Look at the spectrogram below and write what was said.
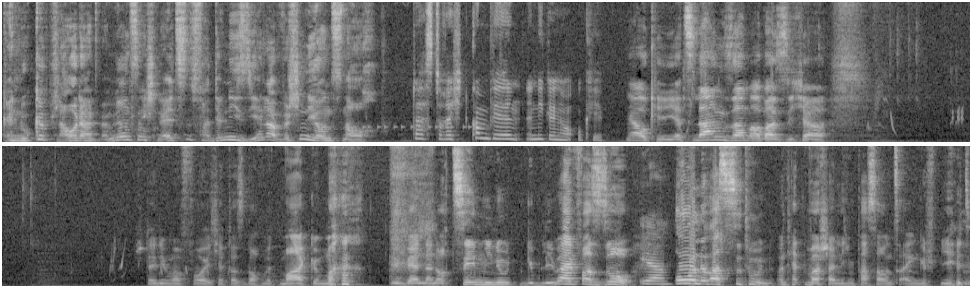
Genug geplaudert. Wenn wir uns nicht schnellstens verdünnisieren, erwischen die uns noch. Da hast du recht. Kommen wir in, in die Gänge. Okay. Ja, okay, jetzt langsam, aber sicher. Stell dir mal vor, ich hätte das noch mit Marc gemacht. Wir wären da noch 10 Minuten geblieben. Einfach so. Ja. Ohne was zu tun. Und hätten wahrscheinlich ein paar Sounds eingespielt.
